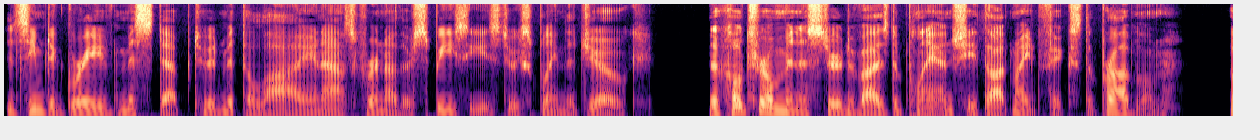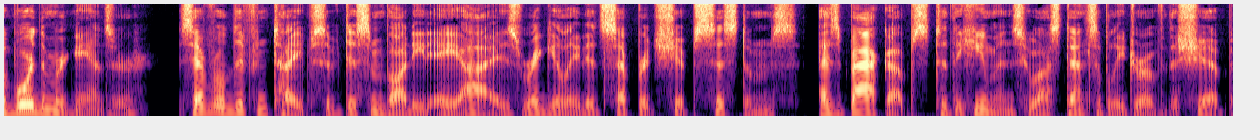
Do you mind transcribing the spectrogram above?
it seemed a grave misstep to admit the lie and ask for another species to explain the joke. The cultural minister devised a plan she thought might fix the problem. Aboard the Merganser, several different types of disembodied AIs regulated separate ship systems as backups to the humans who ostensibly drove the ship.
